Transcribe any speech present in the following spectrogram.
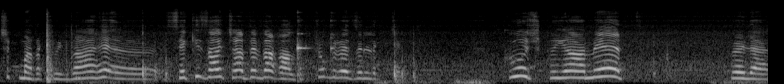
Çıkmadık bir daha. E, Sekiz ay çadırda kaldık. Çok rezillik çektik. Kış, kıyamet. Böyle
